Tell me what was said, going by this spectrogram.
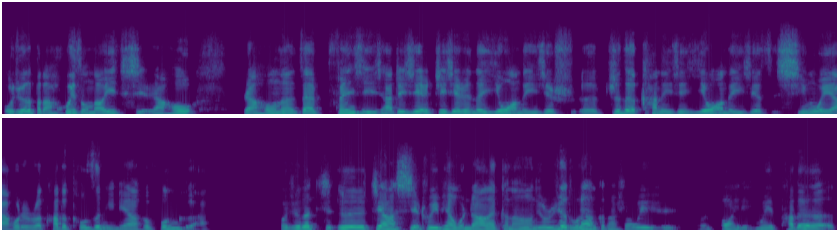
我觉得把它汇总到一起，然后然后呢再分析一下这些这些人的以往的一些呃值得看的一些以往的一些行为啊，或者说他的投资理念啊和风格啊，我觉得这呃这样写出一篇文章来，可能就是阅读量可能稍微稍微高一点，因为他的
